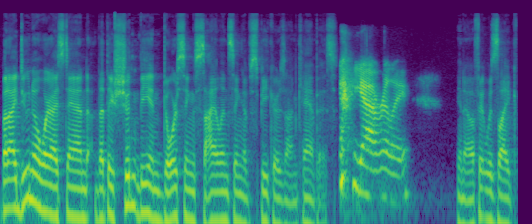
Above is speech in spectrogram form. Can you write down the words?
but I do know where I stand that they shouldn't be endorsing silencing of speakers on campus. yeah, really. You know, if it was like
